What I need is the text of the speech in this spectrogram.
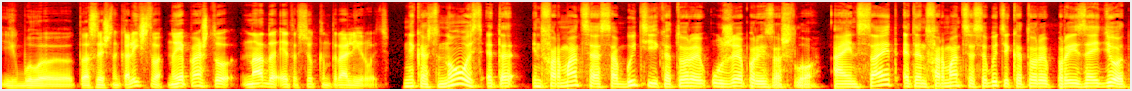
их было достаточное количество, но я понимаю, что надо это все контролировать. Мне кажется, новость — это информация о событии, которое уже произошло. А инсайт — это информация о событии, которое произойдет.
